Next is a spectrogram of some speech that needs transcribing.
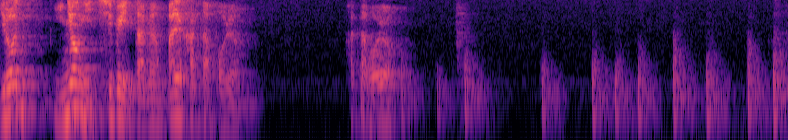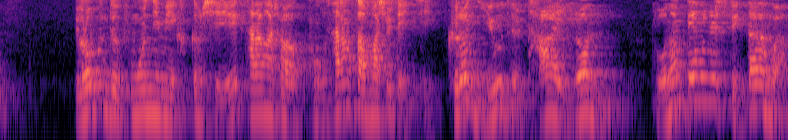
이런 인형이 집에 있다면 빨리 갖다 버려. 갖다 버려. 여러분들 부모님이 가끔씩 사랑하셔갖고 사랑 싸움 하실 때 있지. 그런 이유들 다 이런 원앙 때문일 수도 있다는 거야.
